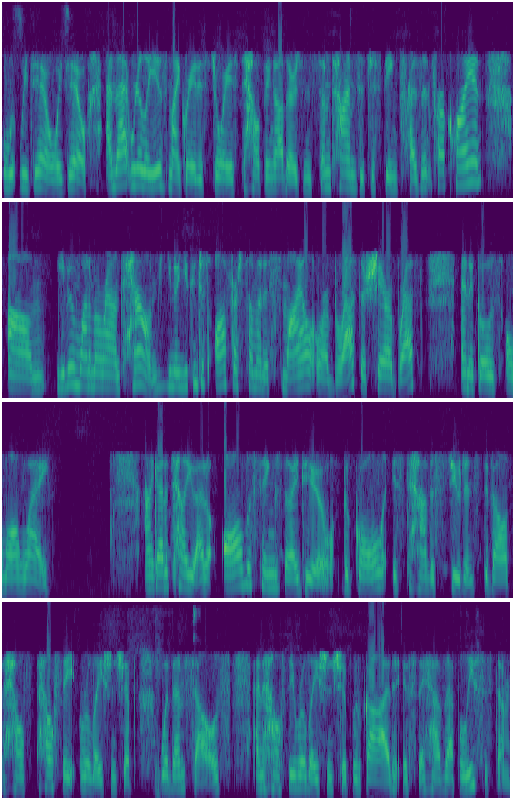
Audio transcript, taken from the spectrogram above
We do, we do. And that really is my greatest joy is to helping others. And sometimes it's just being present for a client. Um, even when I'm around town, you know, you can just offer someone a smile or a breath or share a breath, and it goes a long way. And I got to tell you, out of all the things that I do, the goal is to have the students develop a health, healthy relationship with themselves and a healthy relationship with God if they have that belief system.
